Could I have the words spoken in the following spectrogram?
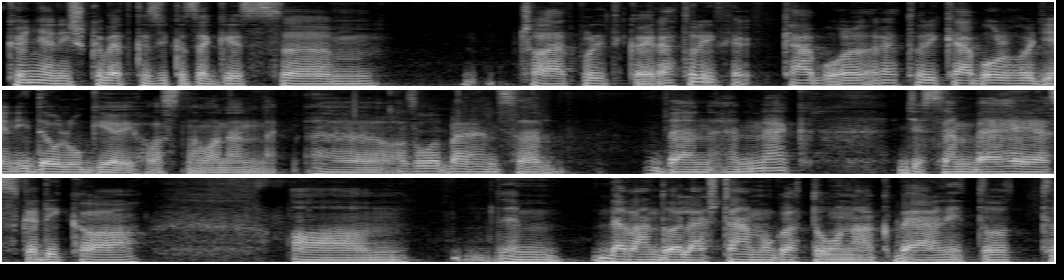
könnyen is következik az egész um, családpolitikai retorikából, retorikából, hogy ilyen ideológiai haszna van ennek, az Orbán rendszerben ennek. Ugye szembe helyezkedik a, a bevándorlás támogatónak beállított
